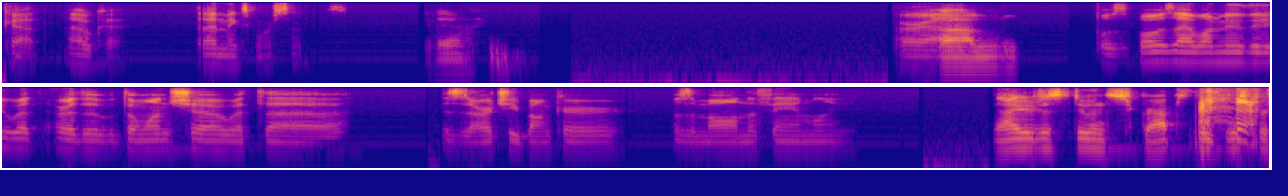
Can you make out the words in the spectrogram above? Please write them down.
got okay, that makes more sense. Yeah. Or uh, Um. What was, what was that one movie with, or the the one show with uh, is it Archie Bunker? Was it All in the Family? Now you're just doing scrap sequels for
